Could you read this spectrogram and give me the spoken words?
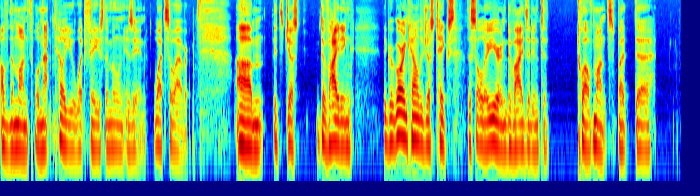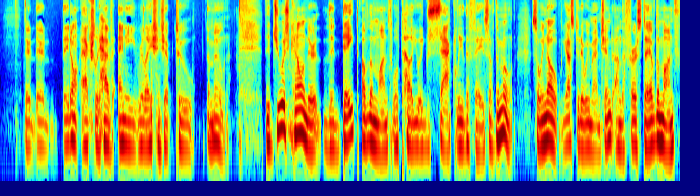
of the month will not tell you what phase the moon is in whatsoever. Um, it's just dividing. The Gregorian calendar just takes the solar year and divides it into twelve months, but uh, they they they don't actually have any relationship to the moon. The Jewish calendar, the date of the month will tell you exactly the phase of the moon. So we know yesterday we mentioned on the first day of the month,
